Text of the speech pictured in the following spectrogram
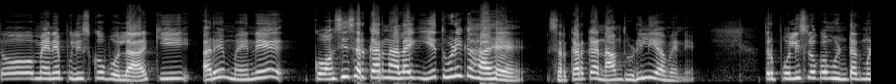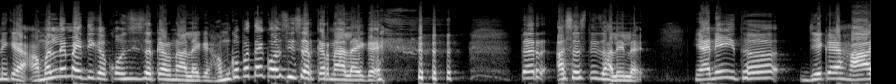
तो मैंने पुलिस को बोला कि अरे मैंने कौन सी सरकार नालायक ये थोड़ी कहा है सरकार का नाम थोड़ी लिया मैंने. तर पोलीस लोक म्हणतात म्हणे काय आम्हाला नाही माहिती का कोणसी सरकार नालायक आहे हमको पता आहे कोणसी सरकार नालायक आहे तर असंच ते झालेलं आहे. ह्याने इथं जे काय हा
